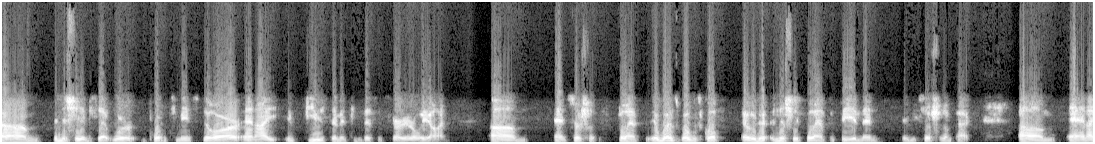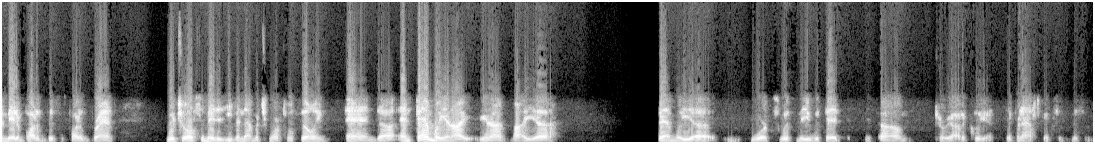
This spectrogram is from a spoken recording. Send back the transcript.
um, initiatives that were important to me and still are, and I infused them into the business very early on. Um, and social philanthropy, it was what was called initially philanthropy and then maybe social impact. Um, and I made them part of the business, part of the brand, which also made it even that much more fulfilling and uh, and family. And I, you know, my uh, family uh, works with me with it um, periodically at different aspects of the business.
